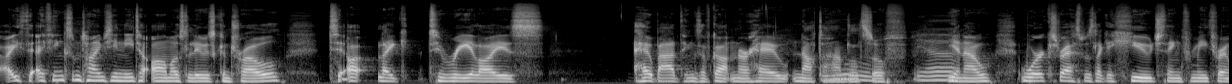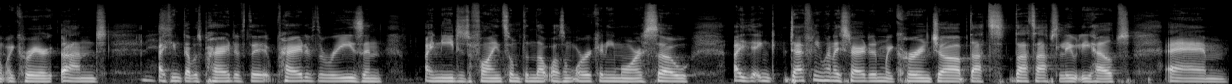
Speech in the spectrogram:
I th- I think sometimes you need to almost lose control to uh, like to realize how bad things have gotten or how not to handle Ooh, stuff. yeah. You know, work stress was like a huge thing for me throughout my career and I think that was part of the part of the reason I needed to find something that wasn't work anymore. So I think definitely when I started in my current job, that's that's absolutely helped. Um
